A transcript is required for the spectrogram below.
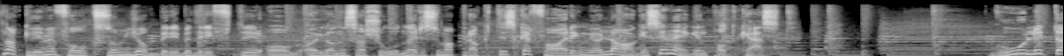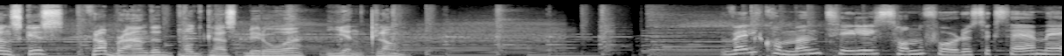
snakker vi med folk som jobber i bedrifter og organisasjoner som har praktisk erfaring med å lage sin egen podkast. God lytt ønskes fra branded podcastbyrået Gjenklang. Velkommen til Sånn får du suksess med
